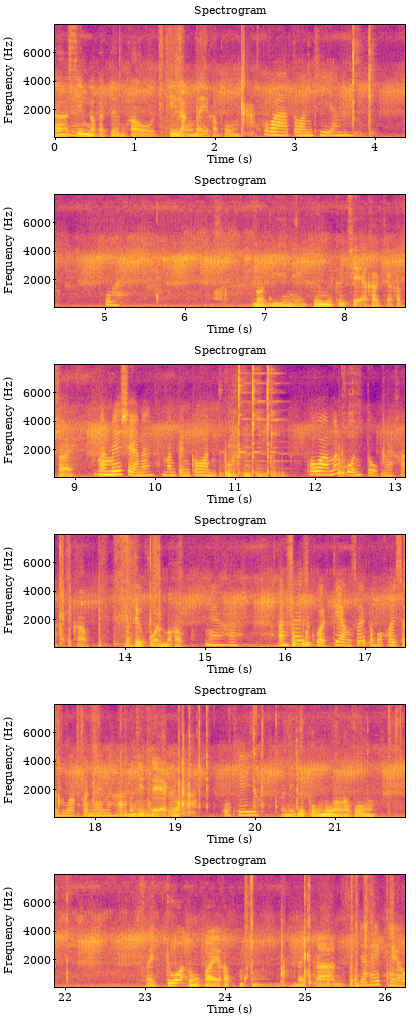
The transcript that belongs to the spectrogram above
อ่าได้ซิมแล้วก็เติมเขาที่หลังได้ครับผมเพราะว่าตอนที่อันโอ้ยรสดีนี่คือมันคือแฉะครับแฉะครับใส่มันไม่แฉะนะมันเป็นก้อน เพราะว่ามันฝนตกนะคะครับมันถือฝนบ่ครับ เนี่ยค่ะ อันใส่ขวดแก้วใส่กับบ่ค่อยสะดวกปานใดนะคะมันสิแตกเนาะโอเคอยู่อันนี้คือผงนัวครับผม ใส่จั่วลงไปครับอื้อหือ ได้การอย่าให้แผ่ว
